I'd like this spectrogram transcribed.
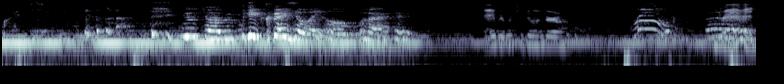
crazy. You driving me crazy on my homework. Avery, what you doing, girl? Red.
